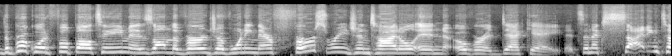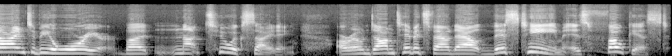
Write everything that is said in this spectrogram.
The Brookwood football team is on the verge of winning their first region title in over a decade. It's an exciting time to be a Warrior, but not too exciting. Our own Dom Tibbetts found out this team is focused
